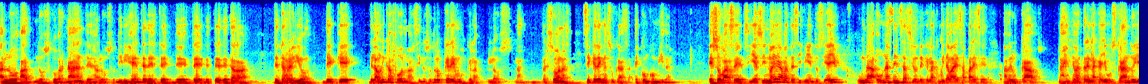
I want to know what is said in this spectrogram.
a, los gobernantes, a los dirigentes de este, de este, de, este, de, esta, de esta región, de que de la única forma, si nosotros queremos que las personas se queden en su casa, es con comida. Eso va a ser, si, es, si no hay abastecimiento, si hay una, una sensación de que la comida va a desaparecer, va a haber un caos la gente va a estar en la calle buscando y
